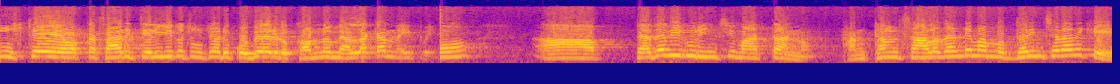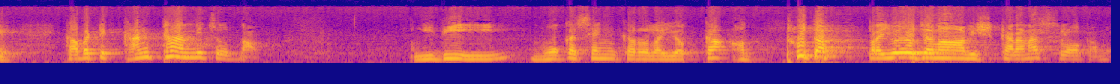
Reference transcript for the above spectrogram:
చూస్తే ఒక్కసారి తెలియక చూశాడు కుబేరుడు. కన్ను మెల్లకన్ను అయిపోయి ఆ పెదవి గురించి మాట్లాడినాం. కంఠం చాలదండి మనం ఉద్ధరించడానికి. కాబట్టి కంఠాన్ని చూద్దాం. ఇది మూకశంకరుల యొక్క అద్భుత ప్రయోజనావిష్కరణ శ్లోకము.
